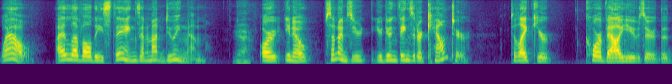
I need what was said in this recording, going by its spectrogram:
wow, I love all these things and I'm not doing them. Yeah. Or, you know, sometimes you're you're doing things that are counter to like your core values or the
